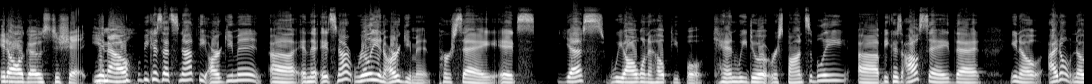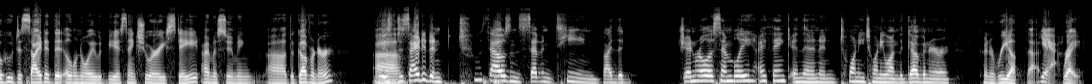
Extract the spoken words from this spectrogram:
it all goes to shit, you know? Because that's not the argument, uh, and the, it's not really an argument per se. It's yes, we all want to help people. Can we do it responsibly? Uh, because I'll say that you know I don't know who decided that Illinois would be a sanctuary state. I'm assuming uh, the governor. It was Uh, decided in 2017 by the General Assembly, I think, and then in 2021, the governor. Kind of re-up that. Yeah. Right.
